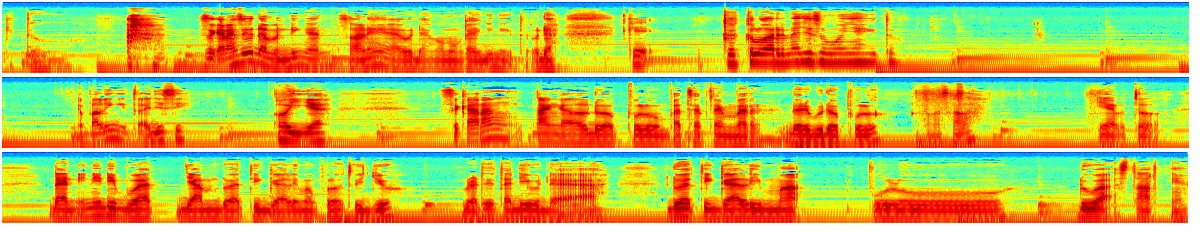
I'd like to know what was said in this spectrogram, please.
Gitu. Sekarang sih udah mendingan soalnya ya udah ngomong kayak gini gitu. Udah kayak kekeluarin aja semuanya gitu. Ya paling itu aja sih. Oh iya sekarang tanggal 24 September 2020 kalau nggak salah. Ya betul. Dan ini dibuat jam 23.57 berarti tadi udah 23.52 startnya.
